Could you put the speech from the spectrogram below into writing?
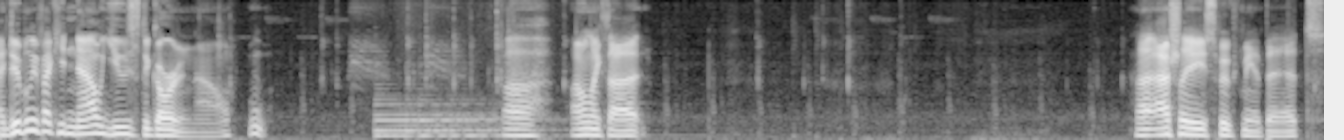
I do believe I can now use the garden now. Ooh. Uh, I don't like that. That actually spooked me a bit.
